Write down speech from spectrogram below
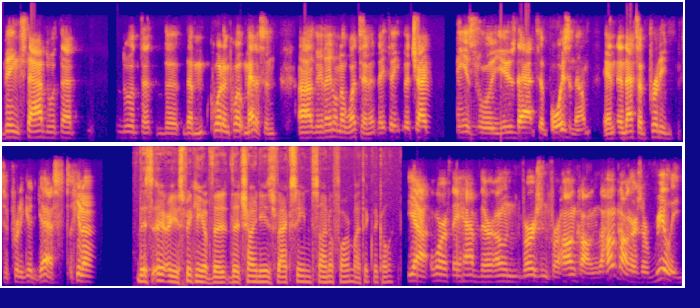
being stabbed with that with the the, the quote unquote medicine. Uh, they, they don't know what's in it. They think the Chinese will use that to poison them, and, and that's a pretty it's a pretty good guess. You know, this uh, are you speaking of the the Chinese vaccine Sinopharm? I think they call it. Yeah, or if they have their own version for Hong Kong. The Hong Kongers are really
